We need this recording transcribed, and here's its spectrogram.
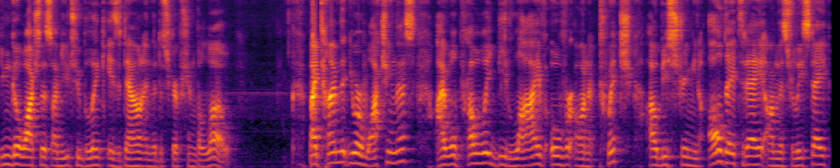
You can go watch this on YouTube, link is down in the description below. By time that you are watching this, I will probably be live over on Twitch. I'll be streaming all day today on this release day.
